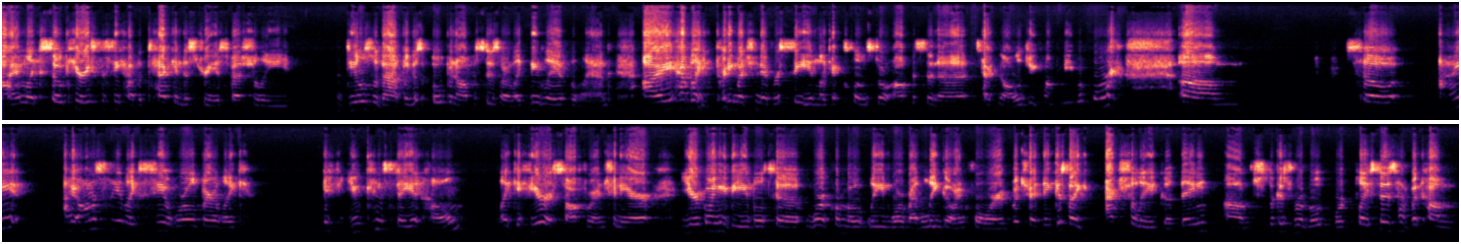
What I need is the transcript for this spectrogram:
I'm like so curious to see how the tech industry, especially, deals with that because open offices are like the lay of the land. I have like pretty much never seen like a closed door office in a technology company before. Um, so I I honestly like see a world where like if you can stay at home like if you're a software engineer, you're going to be able to work remotely more readily going forward, which I think is like actually a good thing. Um, just because remote workplaces have become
